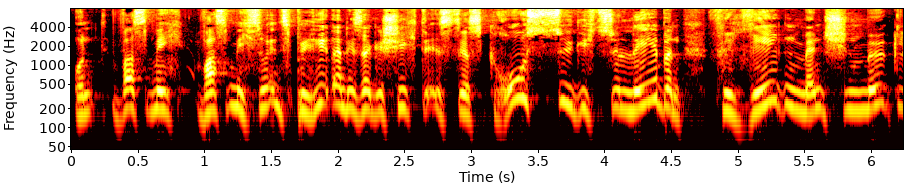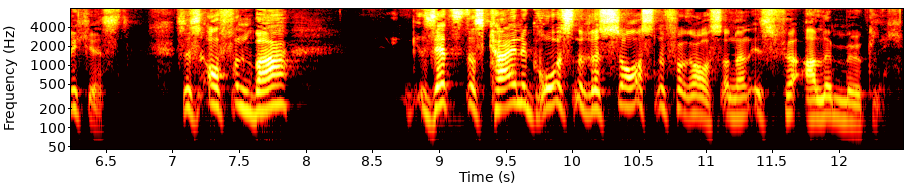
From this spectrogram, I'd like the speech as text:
Und was mich, was mich so inspiriert an dieser Geschichte ist, dass großzügig zu leben für jeden Menschen möglich ist. Es ist offenbar, setzt das keine großen Ressourcen voraus, sondern ist für alle möglich.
